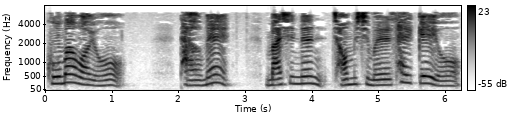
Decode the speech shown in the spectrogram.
고마워요. 다음에 맛있는 점심을 살게요.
